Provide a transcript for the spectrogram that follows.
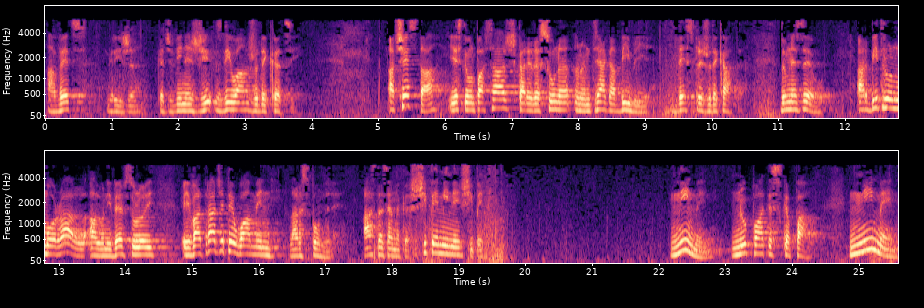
Aveți grijă, căci vine ziua judecății. Acesta este un pasaj care răsună în întreaga Biblie despre judecată. Dumnezeu, arbitrul moral al Universului, îi va trage pe oameni la răspundere. Asta înseamnă că și pe mine și pe tine. Nimeni nu poate scăpa. Nimeni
